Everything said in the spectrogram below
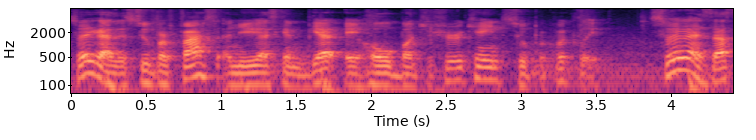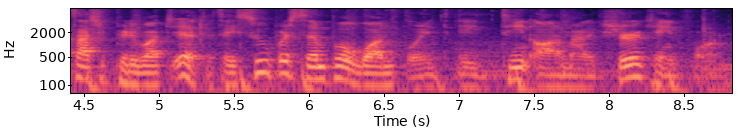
So yeah guys, it's super fast and you guys can get a whole bunch of sugarcane super quickly. So yeah guys, that's actually pretty much it. It's a super simple 1.18 automatic sugarcane farm.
